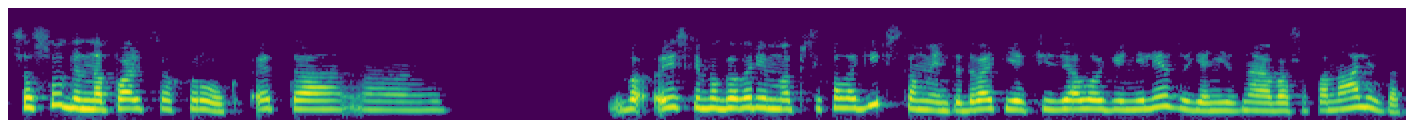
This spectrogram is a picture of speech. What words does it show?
сосуды на пальцах рук, это, э, если мы говорим о психологическом моменте, давайте я в физиологию не лезу, я не знаю ваших анализов,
